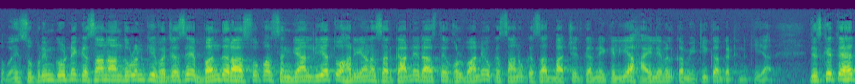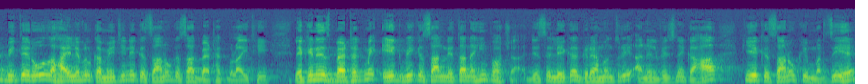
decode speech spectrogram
तो वहीं सुप्रीम कोर्ट ने किसान आंदोलन की वजह से बंद रास्तों पर संज्ञान लिया तो हरियाणा सरकार ने रास्ते खुलवाने और किसानों के साथ बातचीत करने के लिए हाई लेवल कमेटी का गठन किया, जिसके तहत बीते रोज हाई लेवल कमेटी ने किसानों के साथ बैठक बुलाई थी। लेकिन इस बैठक में एक भी किसान नेता नहीं पहुँचा, जिसे लेकर गृह मंत्री अनिल विज ने कहा कि ये किसानों की मर्ज़ी है।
